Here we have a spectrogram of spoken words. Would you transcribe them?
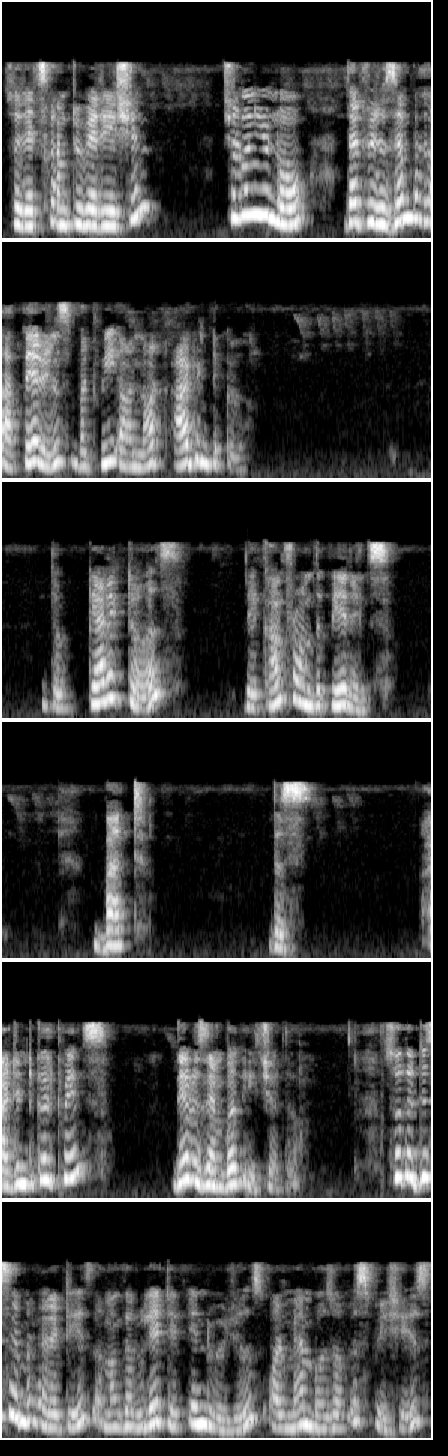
So let's come to variation. Children, you know that we resemble our parents but we are not identical. The characters, they come from the parents. But the identical twins, they resemble each other. So the dissimilarities among the related individuals or members of a species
